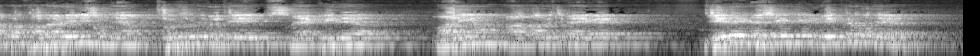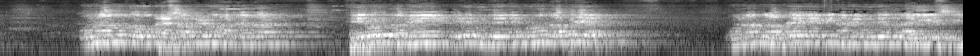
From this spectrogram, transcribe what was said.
ਆਪਾਂ ਖਬਰਾਂ ਡੇਲੀ ਸੁਣਦੇ ਆ ਛੋਟੇ ਛੋਟੇ ਬੱਚੇ ਸਨੈਕ ਪੀਂਦੇ ਆ, ਮਾਰੀਆਂ ਆਦਤਾਂ ਵਿੱਚ ਪੈ ਗਏ। ਜਿਹੜੇ ਨਸ਼ੇ ਦੇ ਐਡਿਕਟਡ ਹੁੰਦੇ ਆ, ਉਹਨਾਂ ਨੂੰ ਕਦੋਂ ਪੈਸਾ ਮਿਲਣ ਲੱਗ ਜਾਂਦਾ। ਫਿਰ ਉਹ ਨਵੇਂ ਜਿਹੜੇ ਮੁੰਡੇ ਨੇ, ਉਹਨਾਂ ਨੂੰ ਲੱਭ ਲਿਆ ਉਹਨਾਂ ਨੂੰ ਲੱਭਦੇ ਨੇ ਵੀ ਨਵੇਂ ਮੁੰਡਿਆਂ ਨੂੰ ਲਾਈਏ ਅਸੀਂ।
